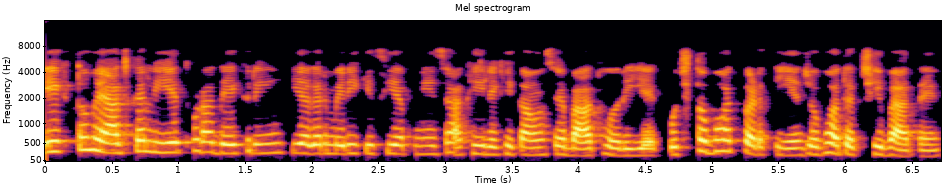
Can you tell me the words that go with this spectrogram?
एक तो मैं आजकल ये थोड़ा देख रही हूँ कि अगर मेरी किसी अपनी साथी लेखिकाओं से बात हो रही है, कुछ तो बहुत पढ़ती हैं, जो बहुत अच्छी बात है।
